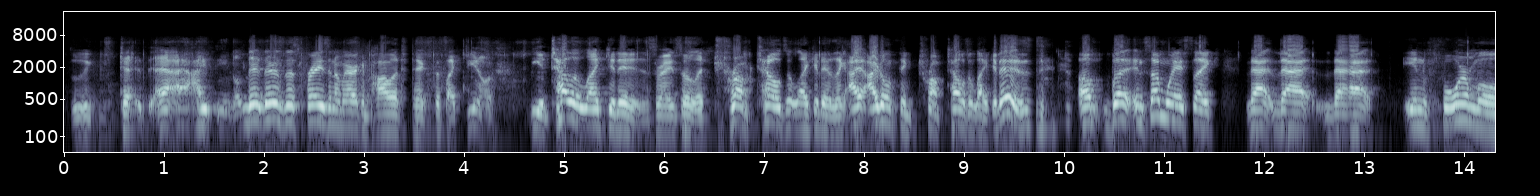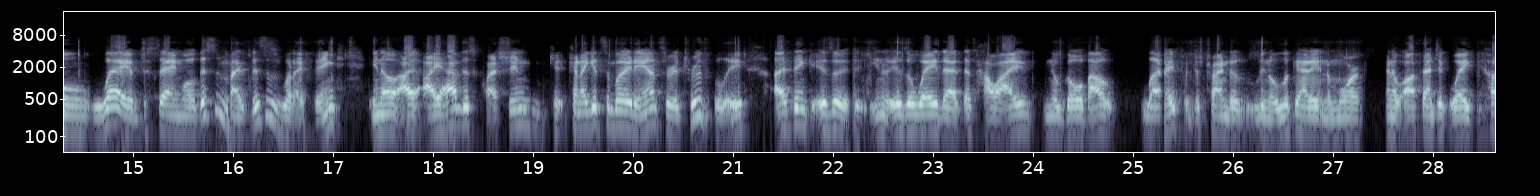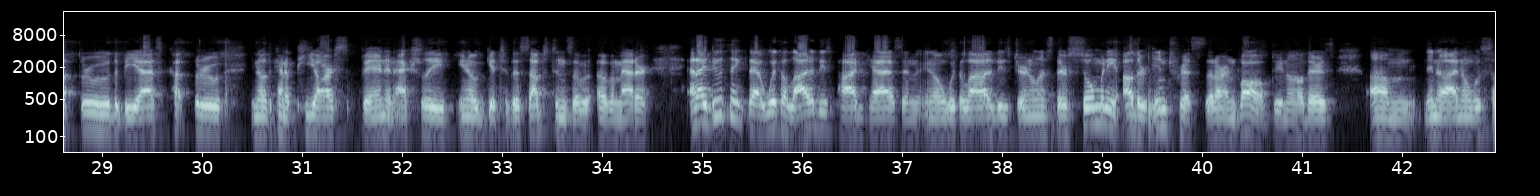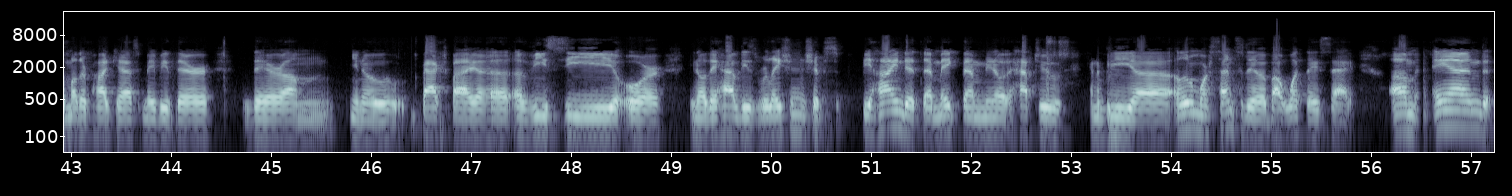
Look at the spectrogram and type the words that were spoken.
I, there, there's this phrase in American politics that's like you know you tell it like it is, right? So like Trump tells it like it is. Like I, I don't think Trump tells it like it is, um, but in some ways, like that that that informal way of just saying, well, this is my, this is what I think. You know, I, I have this question. Can, can I get somebody to answer it truthfully? I think is a, you know, is a way that that's how I, you know, go about life and just trying to, you know, look at it in a more kind of authentic way, cut through the BS, cut through, you know, the kind of PR spin and actually, you know, get to the substance of, of a matter. And I do think that with a lot of these podcasts and, you know, with a lot of these journalists, there's so many other interests that are involved. You know, there's, um, you know, I know with some other podcasts, maybe they're, they're, um, you know, backed by a, a VC or, you know, they have these relationships behind it that make them, you know, have to kind of be uh, a little more sensitive about what they say. Um, and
